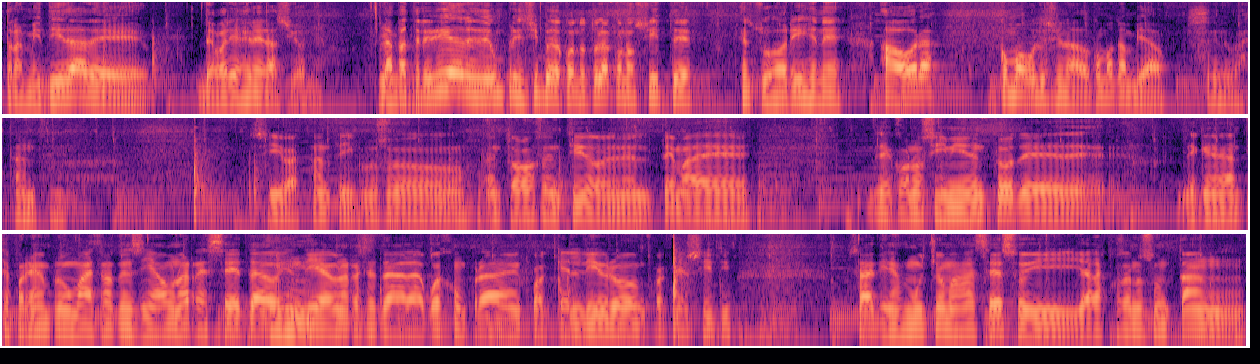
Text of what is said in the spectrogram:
transmitida de, de varias generaciones. La pastelería desde un principio, de cuando tú la conociste en sus orígenes, ahora, ¿cómo ha evolucionado? ¿Cómo ha cambiado? Sí, bastante. Sí, bastante, incluso en todos los sentidos, en el tema de, de conocimiento, de, de- de que antes, por ejemplo, un maestro te enseñaba una receta, hoy en día una receta la puedes comprar en cualquier libro, en cualquier sitio. O sea, tienes mucho más acceso y ya las cosas no son tan...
